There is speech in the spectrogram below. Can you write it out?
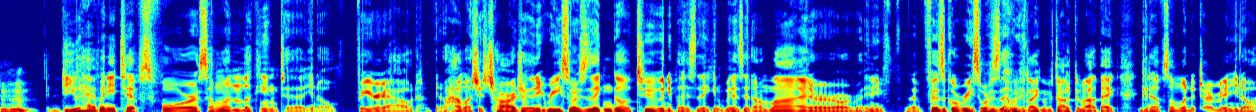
Mm-hmm. Do you have any tips for someone looking to you know figure out you know how much to charge or any resources they can go to, any places they can visit online or, or any physical resources that we've like we've talked about that can help someone determine you know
